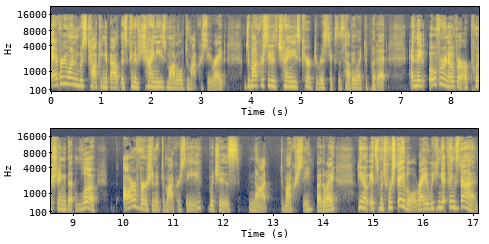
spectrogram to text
everyone was talking about this kind of Chinese model of democracy, right? Democracy with Chinese characteristics is how they like to put it. And they over and over are pushing that look, our version of democracy, which is not democracy, by the way, you know, it's much more stable, right? We can get things done.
